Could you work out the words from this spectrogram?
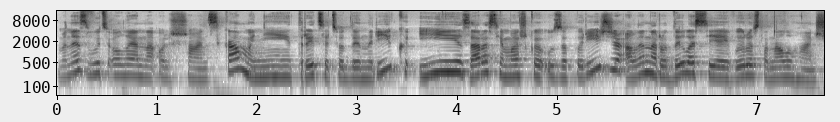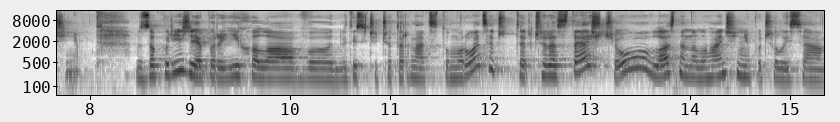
Мене звуть Олена Ольшанська, мені 31 рік, і зараз я мешкаю у Запоріжжі, але народилася я і виросла на Луганщині. В Запоріжжя я переїхала в 2014 році через те, що власне на Луганщині почалися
